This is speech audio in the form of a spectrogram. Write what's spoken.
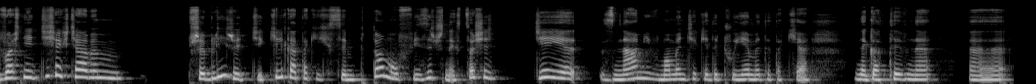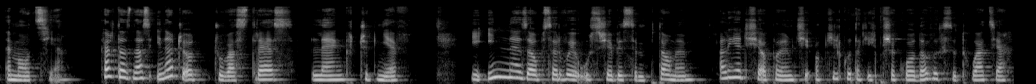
i właśnie dzisiaj chciałabym przybliżyć Ci kilka takich symptomów fizycznych, co się dzieje z nami w momencie, kiedy czujemy te takie negatywne e, emocje. Każda z nas inaczej odczuwa stres, lęk czy gniew i inne zaobserwuje u siebie symptomy, ale ja dzisiaj opowiem Ci o kilku takich przykładowych sytuacjach,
